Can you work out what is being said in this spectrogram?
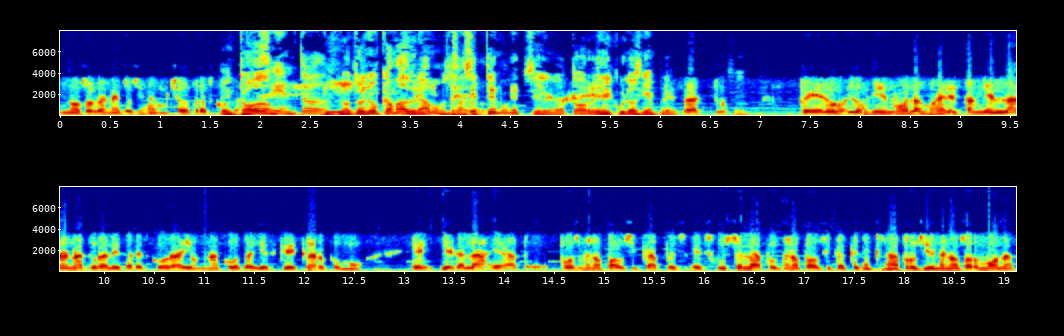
no solo en eso, sino en muchas otras cosas. En todo. Sí, en todo. Nosotros nunca maduramos, Sí, pero- aceptemos. Sí, ¿no? todo ridículo siempre. Exacto. Pero lo mismo las mujeres también, la naturaleza les cobra ahí una cosa y es que, claro, como eh, llega la edad posmenopáusica, pues es justo en la edad posmenopáusica que se empiezan a producir menos hormonas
